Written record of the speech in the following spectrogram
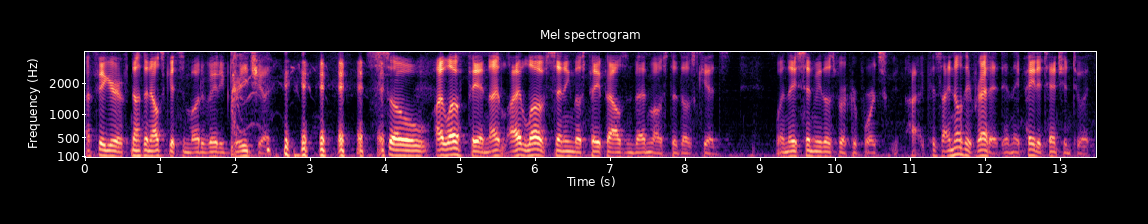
I figure if nothing else gets them motivated, greed should. so I love paying. I, I love sending those PayPals and Venmos to those kids when they send me those book reports because I know they've read it and they paid attention to it.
